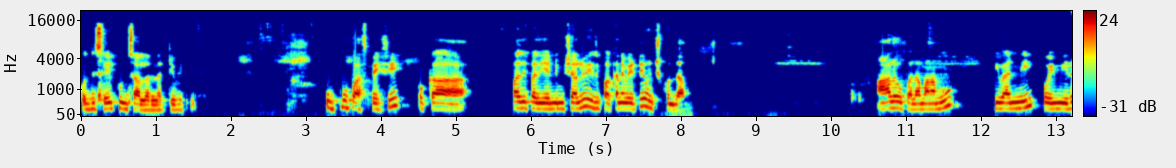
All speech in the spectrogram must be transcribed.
కొద్దిసేపు ఉంచాలన్నట్టు వీటిని. ఉప్పు పసుపు వేసి ఒక పది పదిహేను నిమిషాలు ఇది పక్కన పెట్టి ఉంచుకుందాం. ఆ లోపల మనము ఇవన్నీ పొయ్యి మీద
